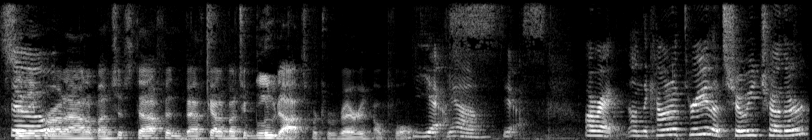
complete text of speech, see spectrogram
So- Cindy brought out a bunch of stuff, and Beth got a bunch of glue dots, which were very helpful. Yes. Yeah. Yes. All right, on the count of three, let's show each other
